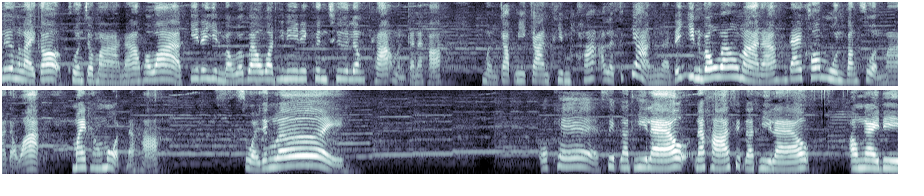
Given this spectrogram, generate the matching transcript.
เรื่องอะไรก็ควรจะมานะ เพราะว่าพี่ได้ยินมาแว่วๆว่าที่นี่นี่ขึ้นชื่อเรื่องพระเหมือนกันนะคะ เหมือนกับมีการพิมพ์พระอะไรสักอย่างหนึงอะได้ยินแว่วๆมานะ ได้ข้อมูลบางส่วนมาแต่ว่าไม่ทั้งหมดนะคะ สวยจังเลยโอเคสิบนาทีแล้วนะคะสิบนาทีแล้ว เอาไงดี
